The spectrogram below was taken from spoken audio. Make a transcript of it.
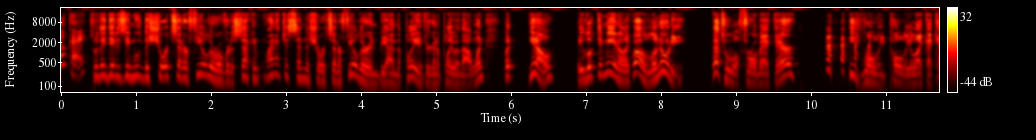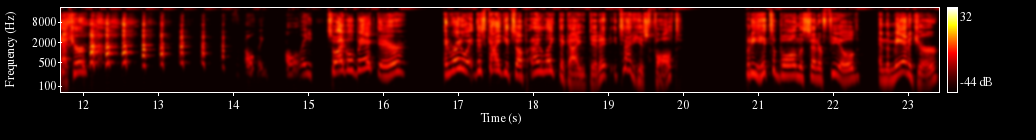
Okay. So what they did is they moved the short center fielder over to second. Why not just send the short center fielder in behind the plate if you're going to play without one? But you know, they looked at me and they're like, "Well, Lanuti, that's who we'll throw back there. He's roly poly like a catcher." Holy holy. So I go back there, and right away, this guy gets up, and I like the guy who did it. It's not his fault. But he hits a ball in the center field, and the manager,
